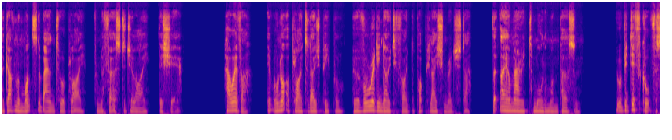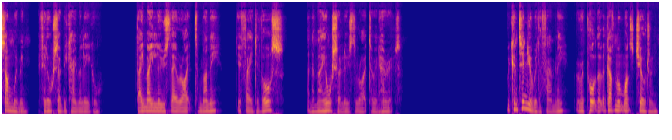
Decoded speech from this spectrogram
The government wants the ban to apply from the 1st of July this year. However, it will not apply to those people who have already notified the population register that they are married to more than one person. It would be difficult for some women if it also became illegal. They may lose their right to money if they divorce, and they may also lose the right to inherit. We continue with the family and report that the government wants children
